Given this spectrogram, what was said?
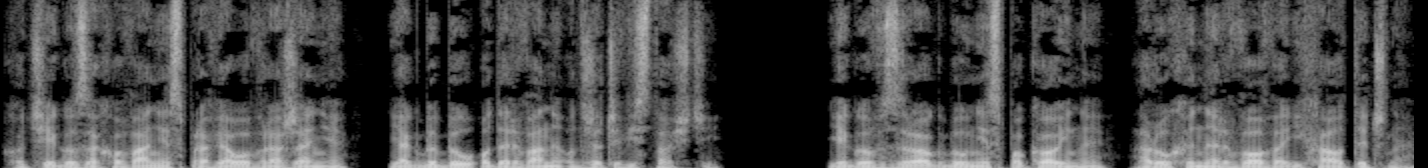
choć jego zachowanie sprawiało wrażenie, jakby był oderwany od rzeczywistości. Jego wzrok był niespokojny, a ruchy nerwowe i chaotyczne.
